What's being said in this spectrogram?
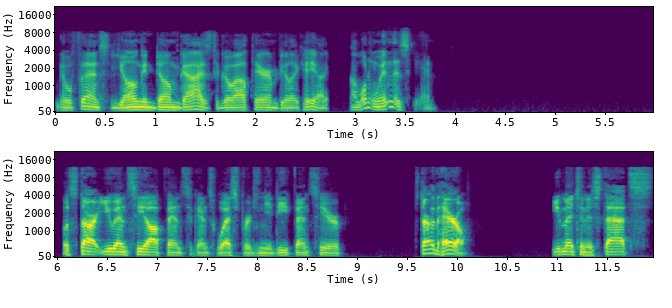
no offense, young and dumb guys to go out there and be like, hey, I, I want to win this game. Let's start UNC offense against West Virginia defense here. Start with Harrell. You mentioned his stats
